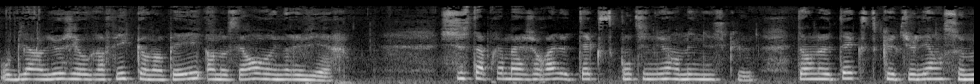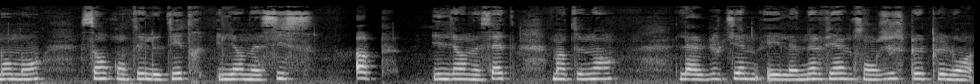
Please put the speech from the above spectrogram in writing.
ou bien un lieu géographique comme un pays, un océan ou une rivière. Juste après Majora, le texte continue en minuscule. Dans le texte que tu lis en ce moment, sans compter le titre, il y en a six. Hop, il y en a sept. Maintenant, la huitième et la neuvième sont juste peu plus loin.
